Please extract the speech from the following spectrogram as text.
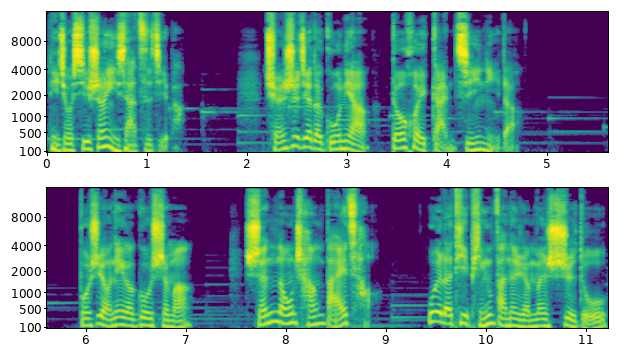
你就牺牲一下自己吧，全世界的姑娘都会感激你的。不是有那个故事吗？神农尝百草，为了替平凡的人们试毒，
